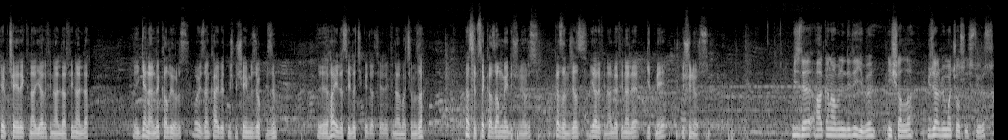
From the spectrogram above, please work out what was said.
Hep çeyrek final, yarı finaller, finaller e, genelde kalıyoruz. O yüzden kaybetmiş bir şeyimiz yok bizim. Hayırlısıyla çıkacağız çeyrek final maçımıza. Nasipse kazanmayı düşünüyoruz. Kazanacağız. Yarı final ve finale gitmeyi düşünüyoruz. Biz de Hakan abinin dediği gibi inşallah güzel bir maç olsun istiyoruz.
